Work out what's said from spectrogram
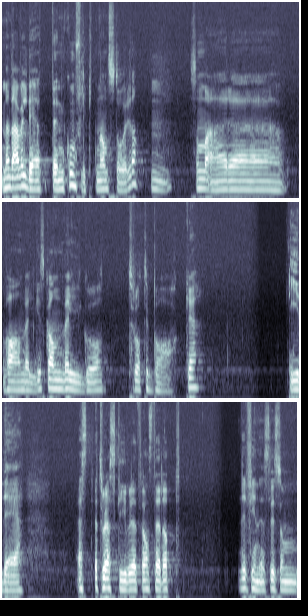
men, det er vel det, den konflikten han står i, da, mm. som er eh, hva han velger. Skal han velge å trå tilbake i det jeg, jeg, tror jeg skriver et eller annet sted at det finnes liksom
